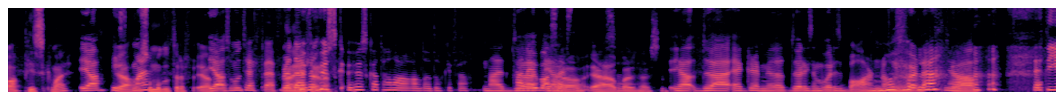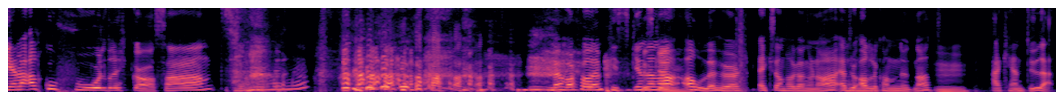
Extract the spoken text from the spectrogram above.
Ah, pisk meg. Ja, pisk ja, meg. Så må du treffe. Ja. Ja, så må du treffe. For Nei, det er sånn. Husk, husk at han har aldri drukket før. nei, du Han er jo bare 16. Ja, 16. jeg er bare 16. Ja, du er, jeg glemmer jo det. at Du er liksom vårt barn nå, føler jeg. Ja. Dette gjelder alkoholdrikker, sant? Men i hvert fall den pisken, den har alle hørt x antall ganger nå. Jeg tror alle kan den utenat. Mm. I can't do that.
